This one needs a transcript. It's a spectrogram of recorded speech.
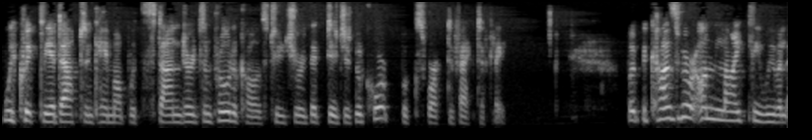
We quickly adapted and came up with standards and protocols to ensure that digital court books worked effectively. But because we're unlikely we will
